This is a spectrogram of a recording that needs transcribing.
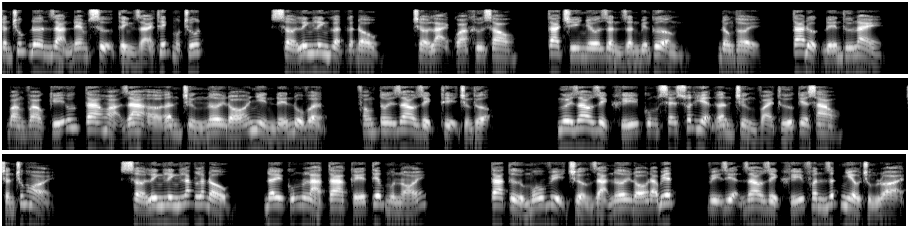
Trần Trúc đơn giản đem sự tình giải thích một chút. Sở linh linh gật gật đầu, trở lại quá khứ sau, ta trí nhớ dần dần biến cường, đồng thời, ta được đến thứ này, bằng vào ký ức ta họa ra ở ân chừng nơi đó nhìn đến đồ vật, phóng tới giao dịch thị trường thượng. Người giao dịch khí cũng sẽ xuất hiện ân chừng vài thứ kia sao? Trần Trúc hỏi. Sở Linh Linh lắc lắc đầu, đây cũng là ta kế tiếp muốn nói. Ta từ mỗ vị trưởng giả nơi đó đã biết, vị diện giao dịch khí phân rất nhiều chủng loại,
